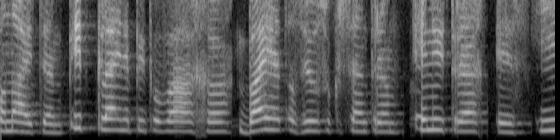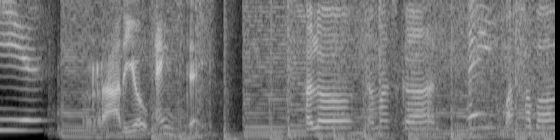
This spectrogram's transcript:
vanuit een piepkleine piepenwagen bij het asielzoekerscentrum in Utrecht is hier Radio Einstein. Hallo, namaskar. Hey. Marhaba.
